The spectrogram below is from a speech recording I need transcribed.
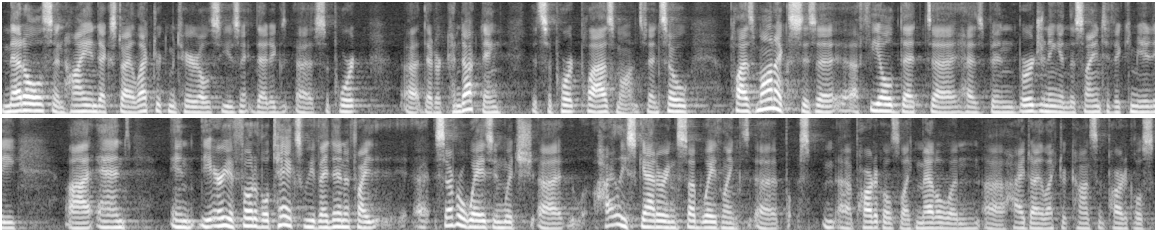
metals and high index dielectric materials using, that uh, support, uh, that are conducting, that support plasmons. And so plasmonics is a, a field that uh, has been burgeoning in the scientific community. and in the area of photovoltaics, we've identified uh, several ways in which uh, highly scattering subwavelength uh, uh particles like metal and uh, high dielectric constant particles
